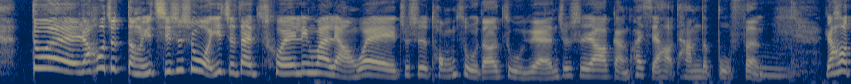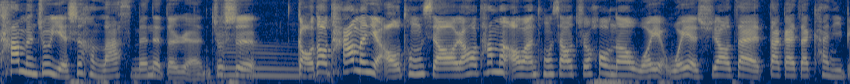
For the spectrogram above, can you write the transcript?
对，然后就等于其实是我一直在催另外两位就是同组的组员，就是要赶快写好他们的部分。嗯然后他们就也是很 last minute 的人，就是搞到他们也熬通宵。然后他们熬完通宵之后呢，我也我也需要再大概再看一遍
